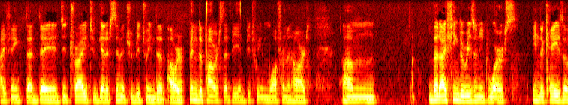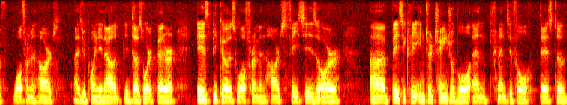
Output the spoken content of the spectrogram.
I think that they did try to get a symmetry between the power between the powers that be and between Wolfram and Hart. Um, but I think the reason it works in the case of Wolfram and Hart, as you pointed out, it does work better, is because Wolfram and Hart's faces are uh, basically interchangeable and plentiful. There's the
